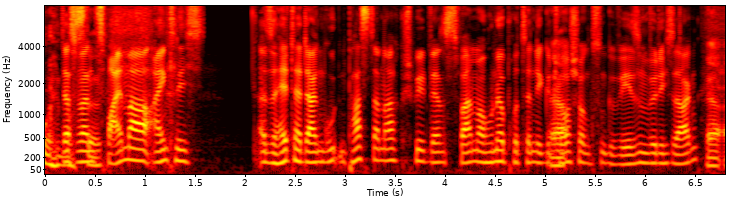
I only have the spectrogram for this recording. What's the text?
holen Das waren musste. zweimal eigentlich, also hätte er da einen guten Pass danach gespielt, wären es zweimal hundertprozentige Ja. Torchancen gewesen, würde ich sagen. Ja.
